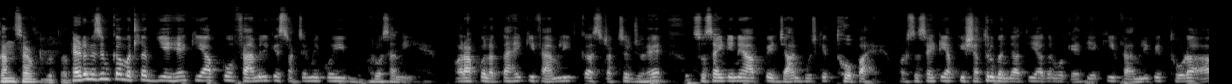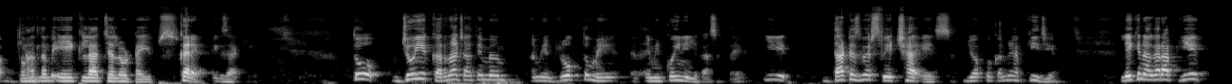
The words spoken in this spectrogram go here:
कंसेप्ट बता हेडनिज्म का मतलब ये है कि आपको फैमिली के स्ट्रक्चर में कोई भरोसा नहीं है और आपको लगता है कि फैमिली का स्ट्रक्चर जो है सोसाइटी ने आप पे जानबूझ के थोपा है और सोसाइटी आपकी शत्रु बन जाती है अगर वो कहती है कि फैमिली पे थोड़ा आप तो मतलब एक ला चलो टाइप्स करेक्ट एग्जैक्टली तो जो ये करना चाहते हैं मैं आई मीन रोक तो मैं आई मीन कोई नहीं लगा सकता है। ये दैट इज़ वेयर स्वेच्छा इज़ जो आपको करना है आप कीजिए। लेकिन अगर आप ये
